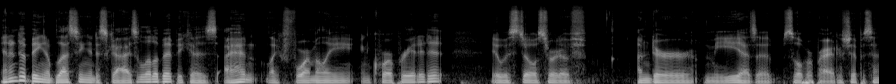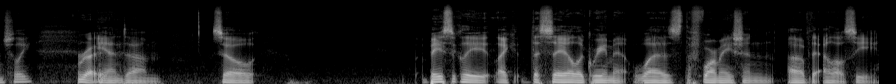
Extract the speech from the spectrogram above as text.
ended up being a blessing in disguise a little bit because I hadn't like formally incorporated it. It was still sort of under me as a sole proprietorship essentially. Right. And um so basically like the sale agreement was the formation of the LLC.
